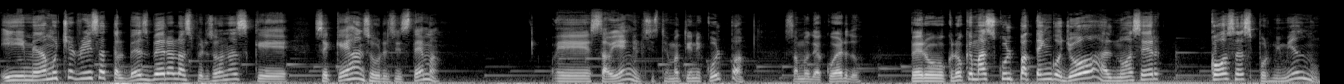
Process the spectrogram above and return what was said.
Y me da mucha risa tal vez ver a las personas que se quejan sobre el sistema. Eh, está bien, el sistema tiene culpa, estamos de acuerdo. Pero creo que más culpa tengo yo al no hacer cosas por mí mismo.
